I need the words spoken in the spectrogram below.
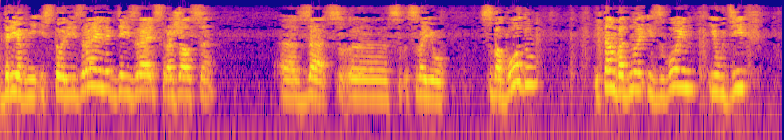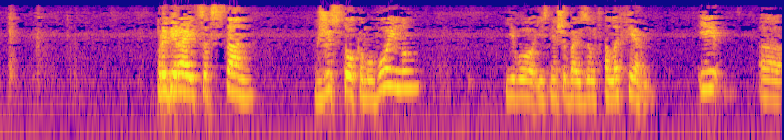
древней истории Израиля, где Израиль сражался э, за э, свою свободу, и там в одной из войн Иудит пробирается в стан к жестокому воину, его, если не ошибаюсь, зовут Аллаферн, и э,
